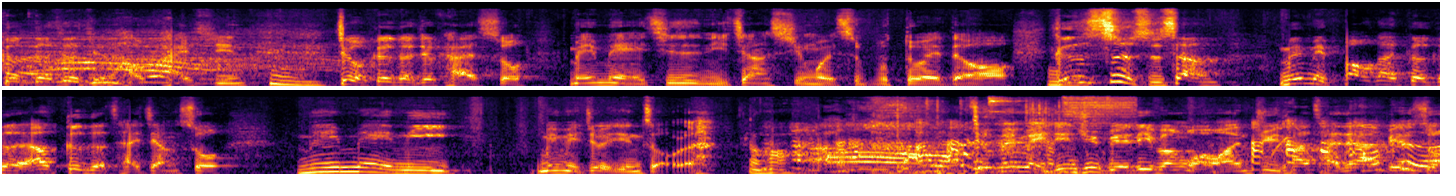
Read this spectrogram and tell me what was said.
哥哥就觉得好开心。结果哥哥就开始说：“妹妹，其实你这样行为是不对的哦。”可是事实上，妹妹抱在哥哥，然后哥哥才讲说：“妹妹，你。”妹妹就已经走了，就妹妹已经去别的地方玩玩具，她才在那边说：“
